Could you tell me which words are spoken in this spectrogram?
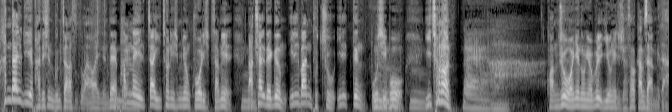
한달 뒤에 받으신 문자가 또 나와 있는데 네. 판매일자 2020년 9월 23일 음. 낙찰대금 일반 부추 1등 55 음, 음. 2,000원 네. 아. 광주 원예 농협을 이용해 주셔서 감사합니다.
